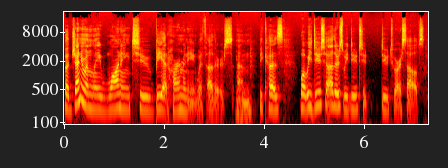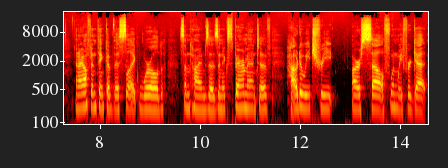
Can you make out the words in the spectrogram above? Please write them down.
but genuinely wanting to be at harmony with others Mm-hmm. um, because what we do to others we do to do to ourselves and i often think of this like world sometimes as an experiment of how do we treat ourself when we forget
